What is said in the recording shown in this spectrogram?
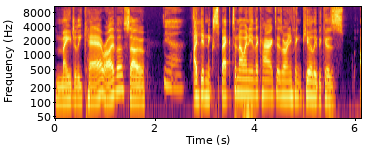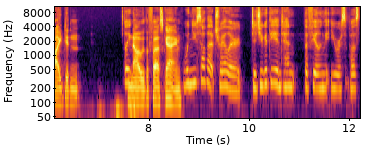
majorly care either. So Yeah. I didn't expect to know any of the characters or anything purely because I didn't Like- know the first game. When you saw that trailer, did you get the intent, the feeling that you were supposed,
